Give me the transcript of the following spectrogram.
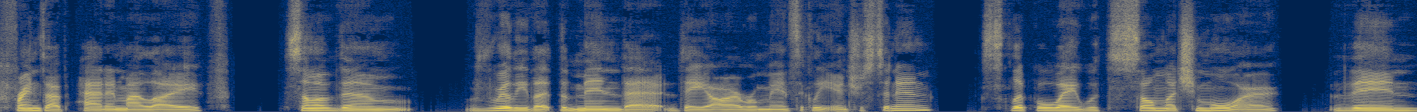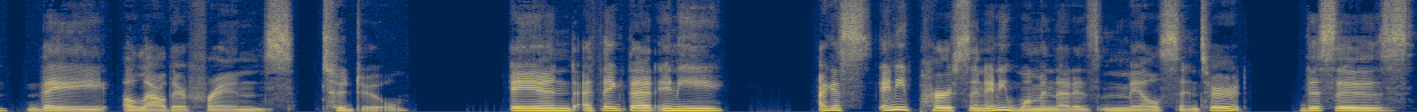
friends I've had in my life, some of them really let the men that they are romantically interested in slip away with so much more than they allow their friends to do. And I think that any, I guess, any person, any woman that is male centered, this is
